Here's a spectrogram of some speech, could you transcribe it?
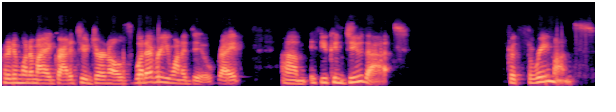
put it in one of my gratitude journals, whatever you want to do, right? Um, if you can do that for three months,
